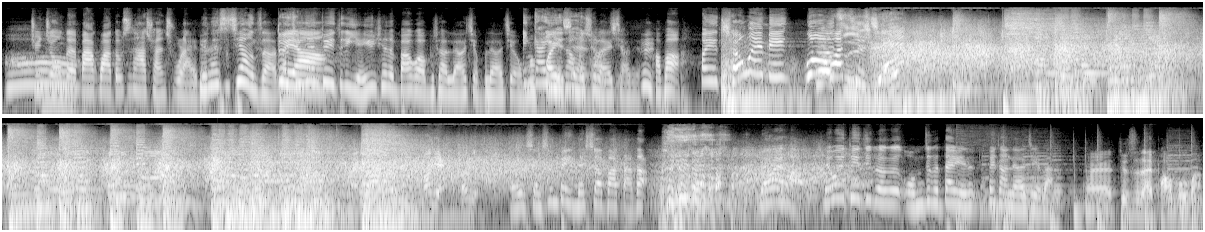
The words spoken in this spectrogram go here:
哦，军中的八卦都是他传出来的。原来是这样子啊！对呀。今天对这个演艺圈的八卦，不知道了解不了解？我们欢迎他们出来讲讲，好不好？欢迎陈为民、郭子乾。小心被你的下巴打到。两位好，两位对这个我们这个单元非常了解吧？呃，就是来跑步嘛。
